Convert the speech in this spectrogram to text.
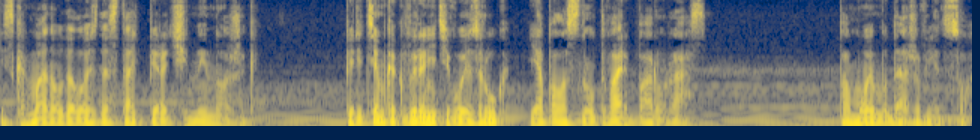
Из кармана удалось достать перочинный ножик. Перед тем, как выронить его из рук, я полоснул тварь пару раз по-моему, даже в лицо.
